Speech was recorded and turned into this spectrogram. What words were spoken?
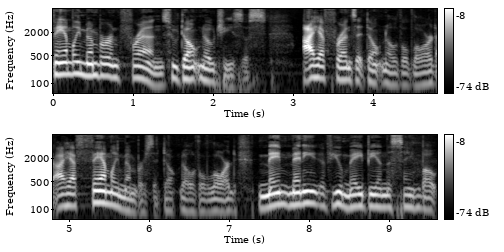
family member and friends who don't know Jesus. I have friends that don't know the Lord. I have family members that don't know the Lord. May, many of you may be in the same boat.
